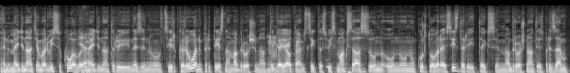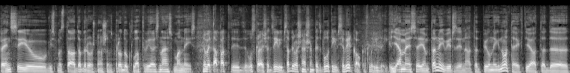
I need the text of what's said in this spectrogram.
Ne, nu, mēģināt jau var visu, ko var Jā. mēģināt arī, nezinu, cirka roni pret tiesnām apdrošināt. Mm. Tikai jautājums, cik tas viss maksās un, un, un, un kur to varēs izdarīt. Teiksim, apdrošināties pret zemu pensiju, vismaz tādu apdrošināšanas produktu Latvijā es neesmu manījis. Nu, bet tāpat uzkrājušana dzīvības apdrošināšana pēc būtības jau ir kaut kas līdzīgs. Ja mēs ejam tādā virzienā, tad pilnīgi noteikti, jā, tad uh,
